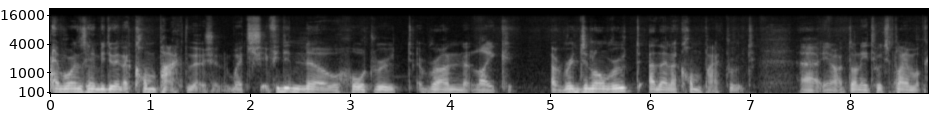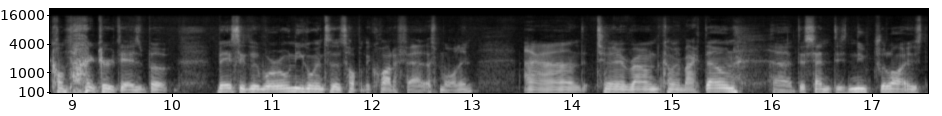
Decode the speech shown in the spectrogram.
everyone's going to be doing the compact version, which if you didn't know, Haute Route run like original route and then a compact route. Uh, you know, I don't need to explain what the compact route is, but basically we're only going to the top of the Croix de Fer this morning and turning around, coming back down. Uh, descent is neutralised.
